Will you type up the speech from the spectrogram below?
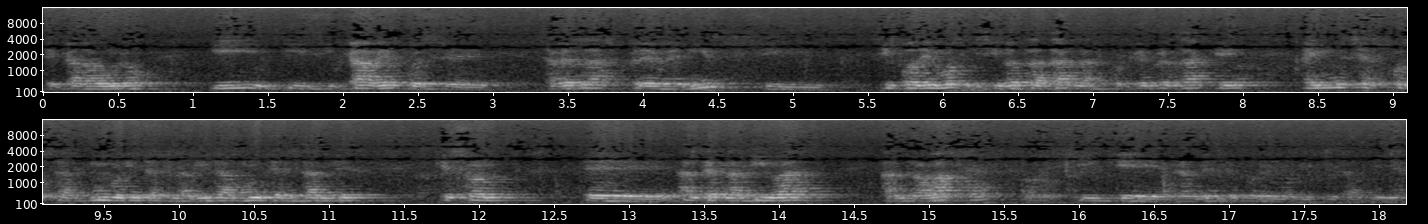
de cada uno y, si cabe, pues eh, saberlas prevenir si podemos y si no tratarlas, porque es verdad que hay muchas cosas muy bonitas en la vida, muy interesantes, que son eh, alternativas al trabajo y que realmente podemos disfrutar de ellas.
